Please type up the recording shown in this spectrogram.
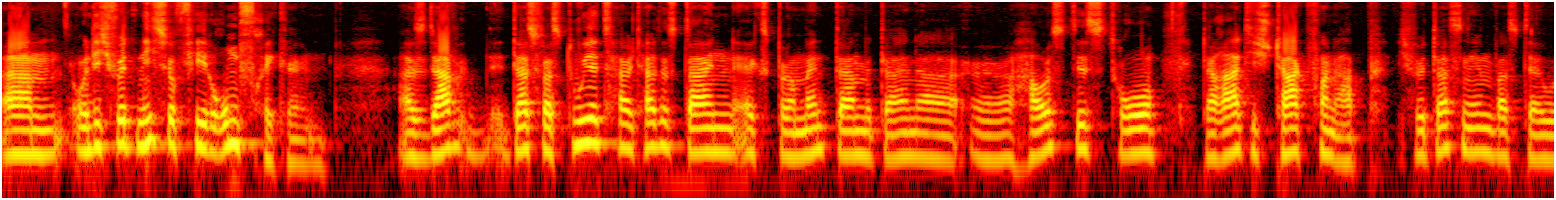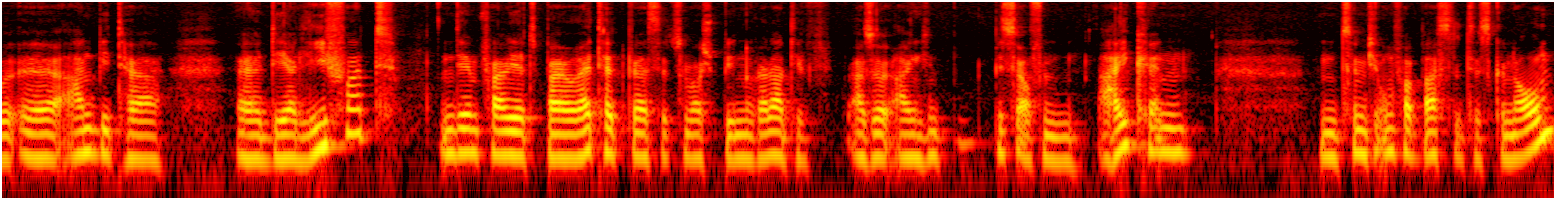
Ähm, und ich würde nicht so viel rumfrickeln. Also da, das, was du jetzt halt hattest, dein Experiment da mit deiner äh, Hausdistro, da rate ich stark von ab. Ich würde das nehmen, was der äh, Anbieter äh, dir liefert. In dem Fall jetzt bei Red Hat wäre es jetzt zum Beispiel ein relativ, also eigentlich bis auf ein Icon, ein ziemlich unverbasteltes Gnome.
